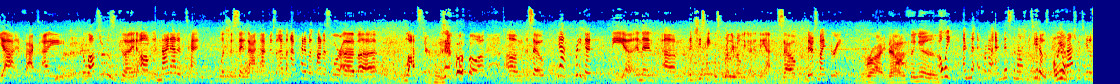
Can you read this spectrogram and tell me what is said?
Yeah, in fact, I the lobster was good. Um, nine out of ten. Let's just say that. I'm just I'm I'm kind of a connoisseur of uh, lobster. So, um, so yeah, pretty good the, uh, and then um, the cheesecake was really, really good at the end. So there's my three. Right, now yeah. the thing is... Oh wait, I, I, forgot, I missed the mashed potatoes. Oh yeah. The mashed potatoes,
